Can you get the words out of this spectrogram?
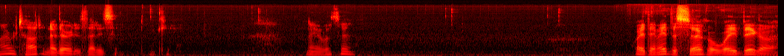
Am I retarded? No, there it is. That is it. Okay. No, what's it? Wait, they made the circle way bigger.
